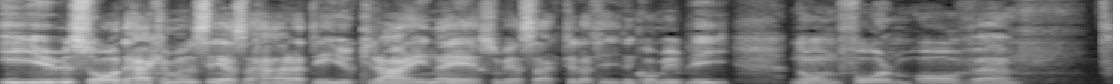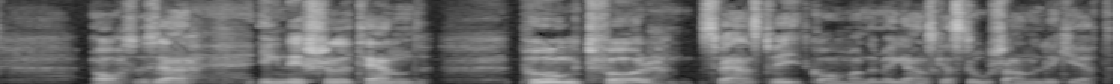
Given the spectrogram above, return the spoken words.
i USA, det här kan man väl säga så här att i Ukraina är som vi har sagt hela tiden kommer ju bli någon form av eh, ja, så att säga ignition eller tänd punkt för svenskt vidkommande med ganska stor sannolikhet.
